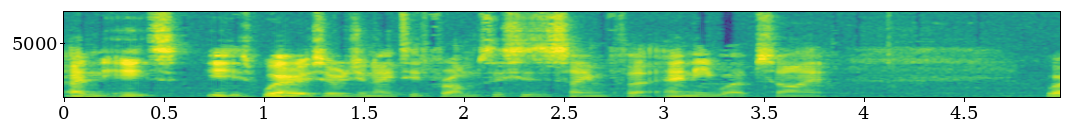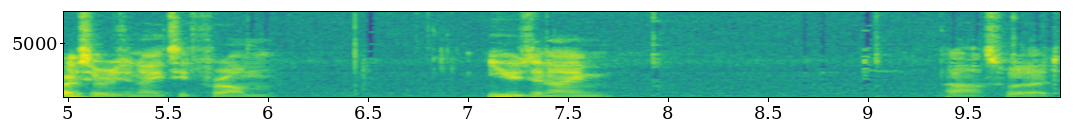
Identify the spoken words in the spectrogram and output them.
and it's it's where it's originated from. So this is the same for any website. Where it's originated from username password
